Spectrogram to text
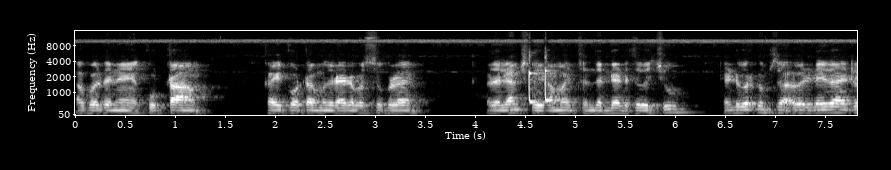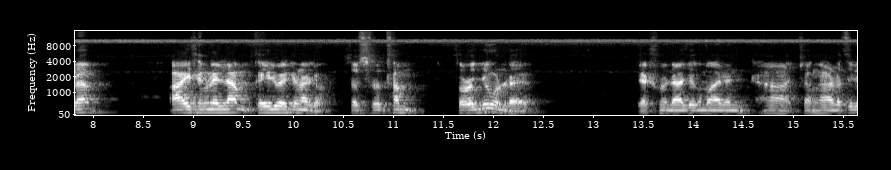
അതുപോലെ തന്നെ കുട്ടാം കൈക്കോട്ട മുതലായ വസ്തുക്കൾ അതെല്ലാം ശ്രീരാമചന്ദ്രന്റെ അടുത്ത് വെച്ചു. രണ്ടുപേർക്കും അവരുടേതായിട്ടുള്ള ആയുധങ്ങളെല്ലാം കയ്യിൽ വയ്ക്കണമല്ലോ. സശ്രദ്ധം തുറഞ്ഞുകൊണ്ട് ലക്ഷ്മൺ രാജകുമാരൻ ആ ചങ്ങാടത്തിൽ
